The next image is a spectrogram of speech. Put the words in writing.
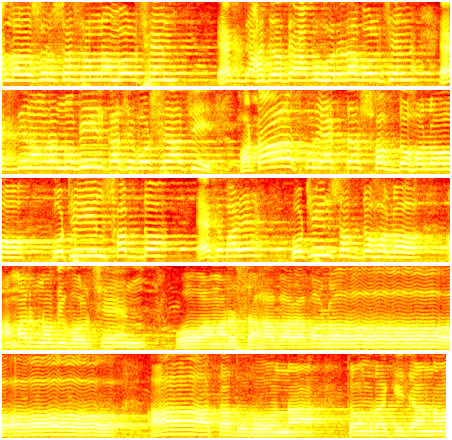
আল্লাহ রসুল সাল্লাম বলছেন, এক হাজরাতে আবু হরেরা বলছেন, একদিন আমরা নবীর কাছে বসে আছি, হঠাৎ করে একটা শব্দ হলো, কঠিন শব্দ, একবারে কঠিন শব্দ হলো। আমার নবী বলছেন, ও আমার সাহাবারা বলো আতা ধরো না। তোমরা কি জানো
